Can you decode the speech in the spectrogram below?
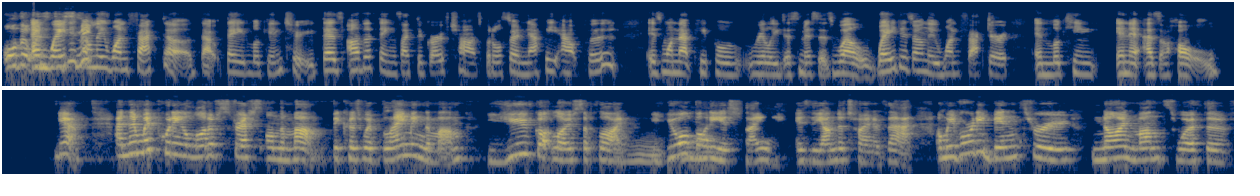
or that and weight is only one factor that they look into. There's other things like the growth charts, but also nappy output is one that people really dismiss as well. Weight is only one factor in looking in it as a whole. Yeah. And then we're putting a lot of stress on the mum because we're blaming the mum. You've got low supply. Mm, Your body is failing, is the undertone of that. And we've already been through nine months worth of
